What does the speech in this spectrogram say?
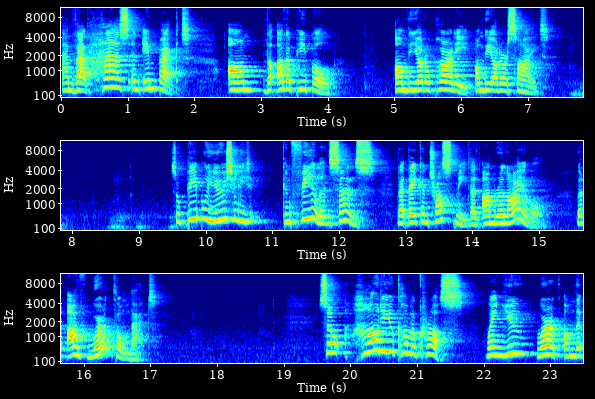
And that has an impact on the other people, on the other party, on the other side. So people usually can feel and sense that they can trust me, that I'm reliable. But I've worked on that. So how do you come across when you work on the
